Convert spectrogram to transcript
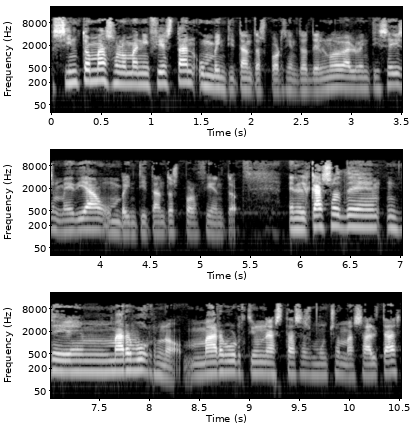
síntomas solo manifiestan un veintitantos por ciento, del 9 al 26, media un veintitantos por ciento. En el caso de, de Marburg, no. Marburg tiene unas tasas mucho más altas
